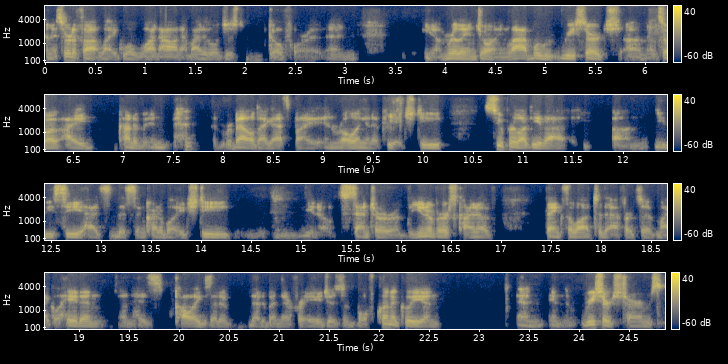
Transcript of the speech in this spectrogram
and I sort of thought, like, well, why not? I might as well just go for it. And you know, I'm really enjoying lab research. Um, and so I kind of in, rebelled, I guess, by enrolling in a PhD. Super lucky that um, UBC has this incredible HD, you know, center of the universe kind of thanks a lot to the efforts of Michael Hayden and his colleagues that have that have been there for ages, and both clinically and and in research terms,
